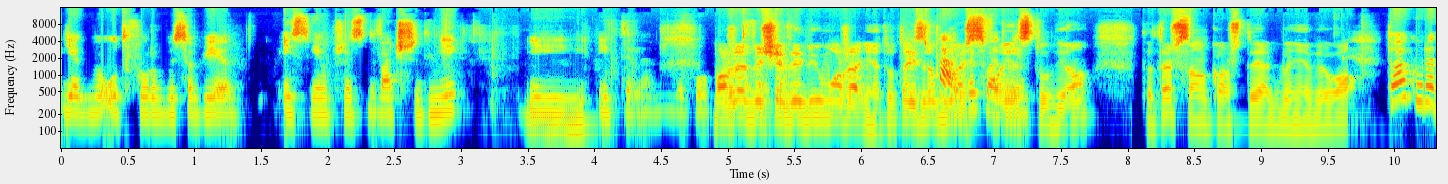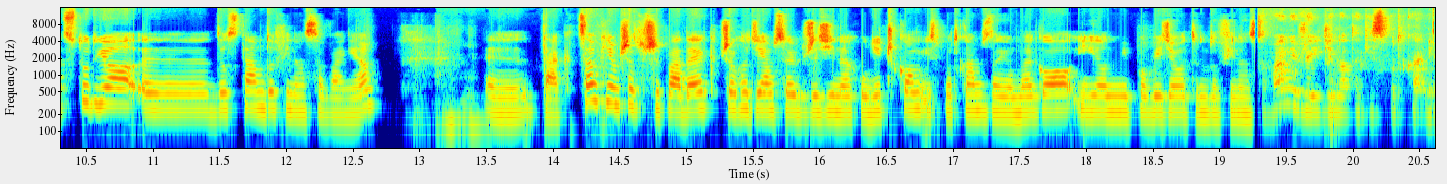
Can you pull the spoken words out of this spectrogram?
jakby utwór by sobie istniał przez 2-3 dni i, i tyle. by Może by się wybił, może nie. Tutaj zrobiłaś Tak, swoje studio, to też są koszty, jakby nie było. To akurat studio y, dostałam dofinansowanie. Y, tak, całkiem przez przypadek przechodziłam sobie w Brzezinach uliczką i spotkałam znajomego i on mi powiedział o tym dofinansowaniu. Że idzie na takie spotkanie.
